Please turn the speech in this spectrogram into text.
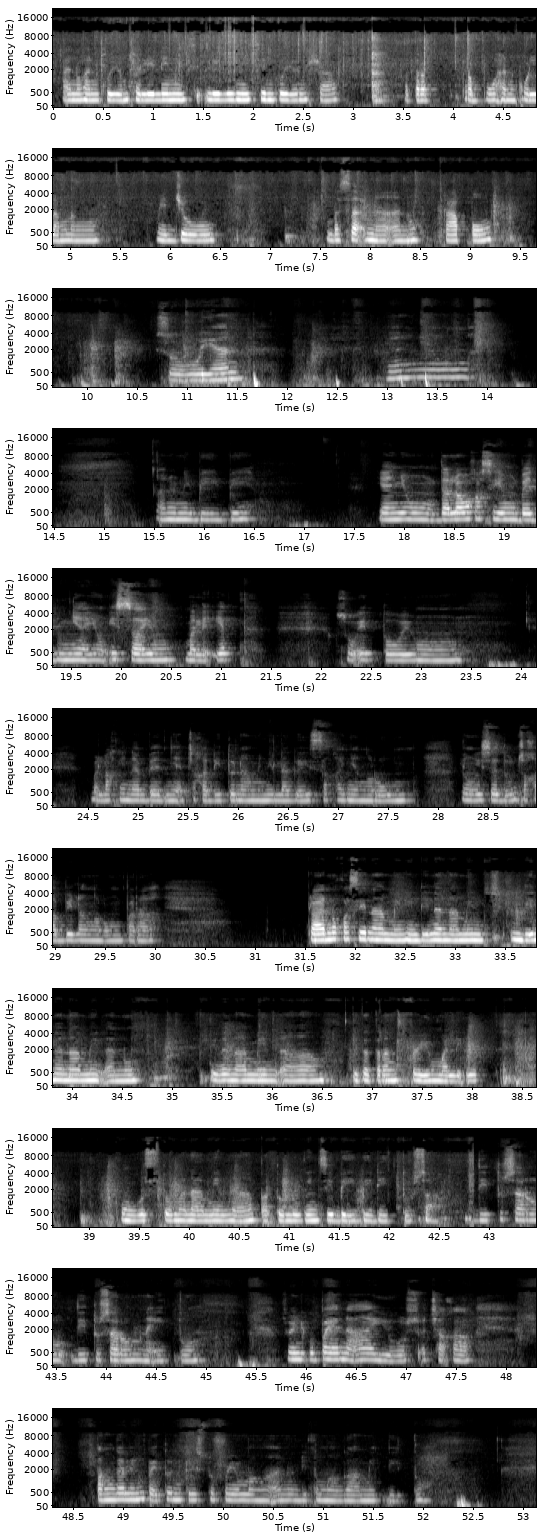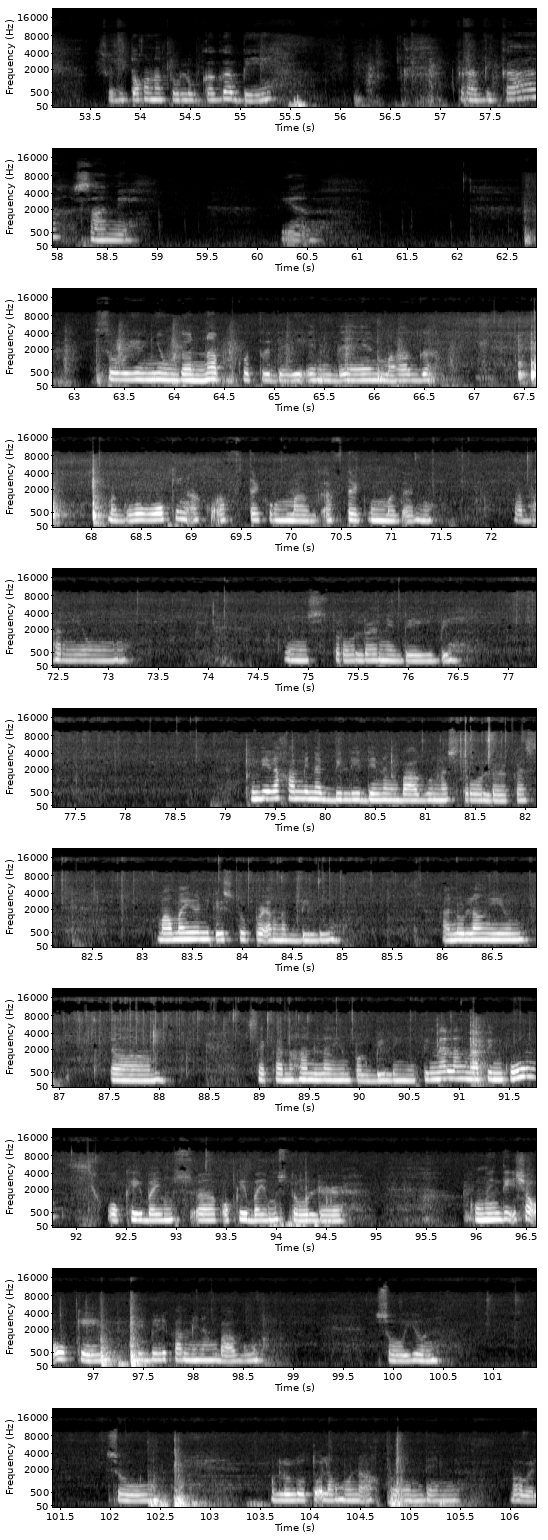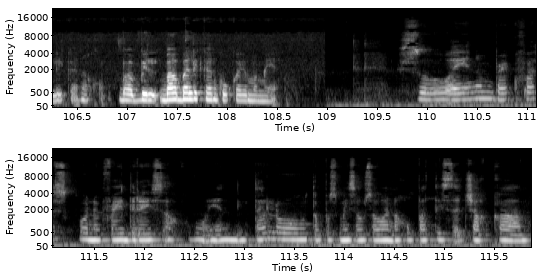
anuhan ko yung siya, lilinis, lilinisin ko yun siya. Patrap, trapuhan ko lang ng medyo basa na ano, trapo. So, yan. Yan yung ano ni baby. Yan yung, dalawa kasi yung bed niya. Yung isa, yung maliit. So, ito yung malaki na bed niya. Tsaka dito namin nilagay sa kanyang room. Yung isa doon sa kabilang room para plano kasi namin, hindi na namin, hindi na namin ano, hindi na namin uh, ita-transfer yung maliit. Kung gusto man namin na uh, patulugin si baby dito sa dito sa room, dito sa room na ito. So hindi ko pa yan naayos at saka tanggalin pa ito ni Christopher yung mga ano dito mga gamit dito. So, dito ako natulog kagabi. Grabe ka, sunny. Yan. So, yun yung ganap ko today. And then, mag mag-walking ako after kung mag after kung mag ano laban yung yung stroller ni baby. Hindi na kami nagbili din ng bago na stroller kasi Mama yun ni Christopher ang nagbili. Ano lang yun, um, second hand lang yung pagbili niya. Tingnan lang natin kung okay ba yung, uh, okay ba yung stroller. Kung hindi siya okay, bibili kami ng bago. So, yun. So, magluluto lang muna ako and then babalikan ako. Babil babalikan ko kayo mamaya. So, ayan ang breakfast ko. Nag-fried rice ako. Ayan, yung talong. Tapos may sausawan ako patis at saka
